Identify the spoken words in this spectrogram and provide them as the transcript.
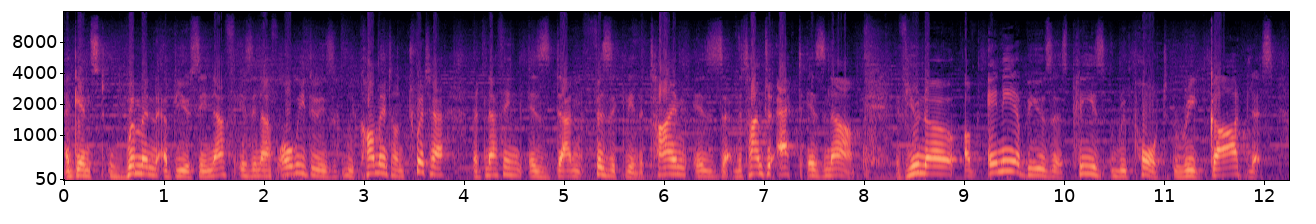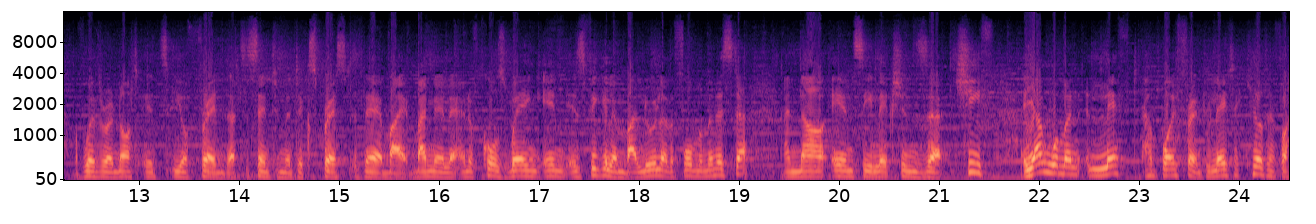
against women abuse? Enough is enough. All we do is we comment on Twitter, but nothing is done physically. The time is the time to act is now. If you know of any abusers, please report, regardless of whether or not it's your friend. That's a sentiment expressed there by Banele. And of course, weighing in is Fikile Mbalula, the former minister and now ANC elections uh, chief. A young woman left her boyfriend, who later killed her for,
